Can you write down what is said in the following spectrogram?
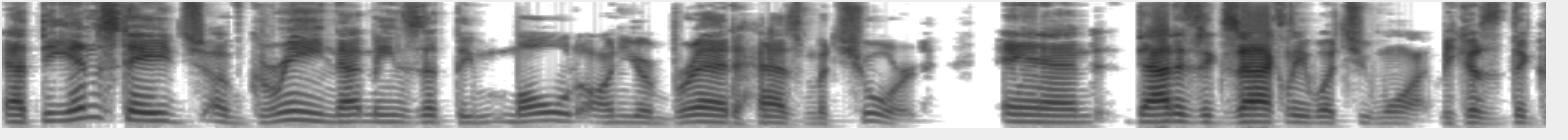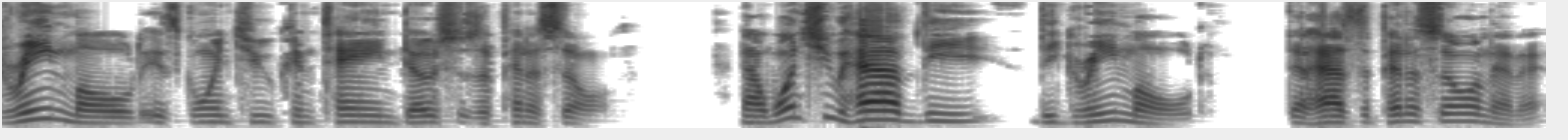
At the end stage of green, that means that the mold on your bread has matured. And that is exactly what you want because the green mold is going to contain doses of penicillin. Now, once you have the, the green mold that has the penicillin in it,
